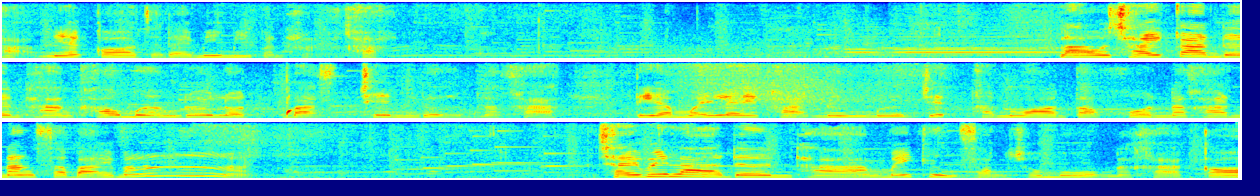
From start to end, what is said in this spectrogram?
ถามเนี่ยก็จะได้ไม่มีปัญหาค่ะ เราใช้การเดินทางเข้าเมืองด้วยรถบัสเช่นเดิมนะคะ เตรียมไว้เลยค่ะ 17,000 วอนต่อคนนะคะ นั่งสบายมาก ช้เวลาเดินทางไม่ถึง 2 ชั่วโมงนะคะ ก็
